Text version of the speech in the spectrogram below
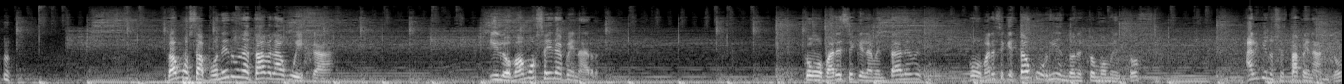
vamos a poner una tabla ouija y lo vamos a ir a penar. Como parece que lamentablemente, como parece que está ocurriendo en estos momentos, alguien nos está penando.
